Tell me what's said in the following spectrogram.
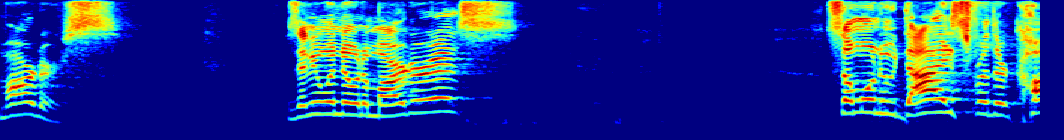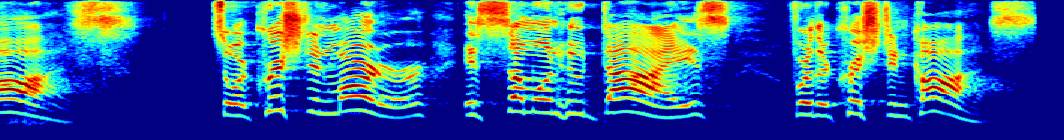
Martyrs. Does anyone know what a martyr is? Someone who dies for their cause. So a Christian martyr is someone who dies for their Christian cause.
